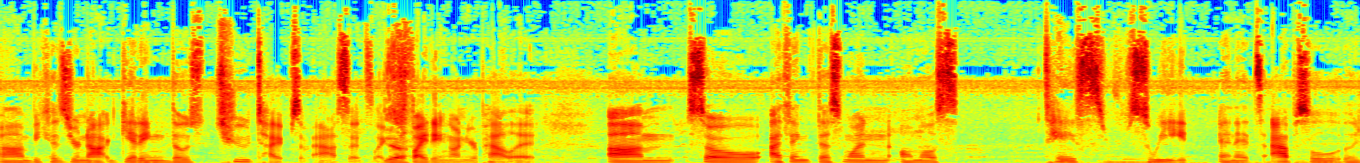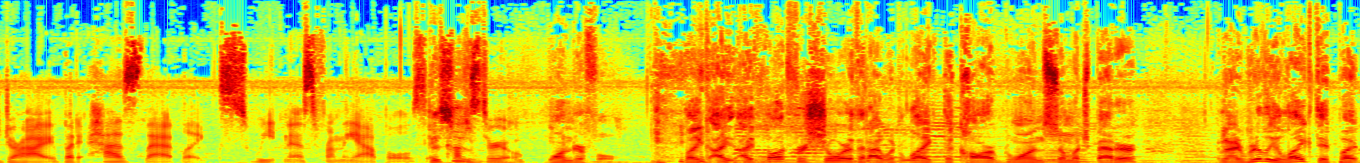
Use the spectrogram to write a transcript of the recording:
um, because you're not getting those two types of acids like Yeah. fighting on your palate. Um, so I think this one almost tastes sweet and it's absolutely dry, but it has that like sweetness from the apples. This it comes is through. wonderful. Like I, I thought for sure that I would like the carved one so much better, and I really liked it. But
